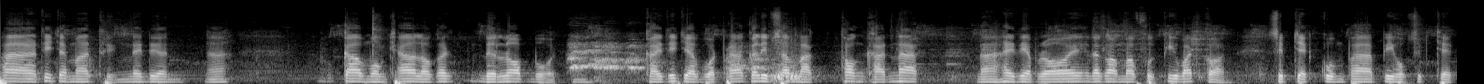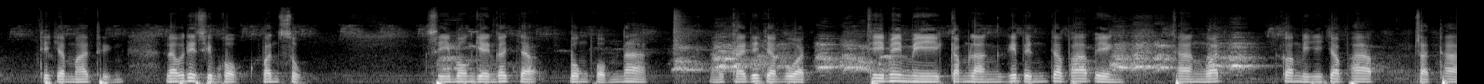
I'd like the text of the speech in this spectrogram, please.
ภาที่จะมาถึงในเดือนนะเก้าโมงเช้าเราก็เดินรอบโบสถ์นะใครที่จะบวชพระก็รีบสมัครท่องขันนาคนะให้เรียบร้อย แล้วก็มาฝึกที่วัดก่อน 17 กุมภาปี 67 ที่จะมาถึง แล้ววันที่ 16 วันศุกร์สี่โมงเย็นก็จะบงผมนาคนะใครที่จะบวชที่ไม่มีกำลังที่เป็นเจ้าภาพเองทางวัดก็มีเจ้าภาพ ศรัทธา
